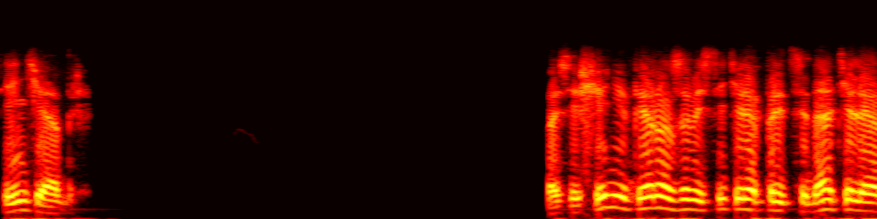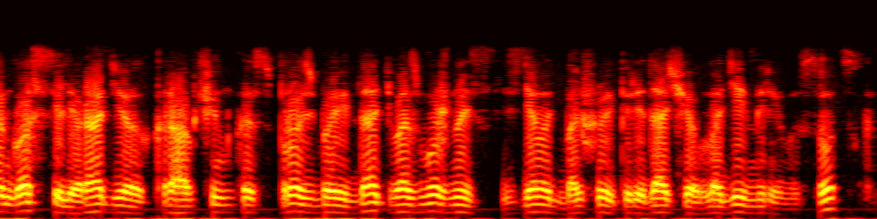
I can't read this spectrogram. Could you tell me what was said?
Сентябрь. Посещение первого заместителя председателя Гостелерадио Кравченко с просьбой дать возможность сделать большую передачу о Владимире Высоцком.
